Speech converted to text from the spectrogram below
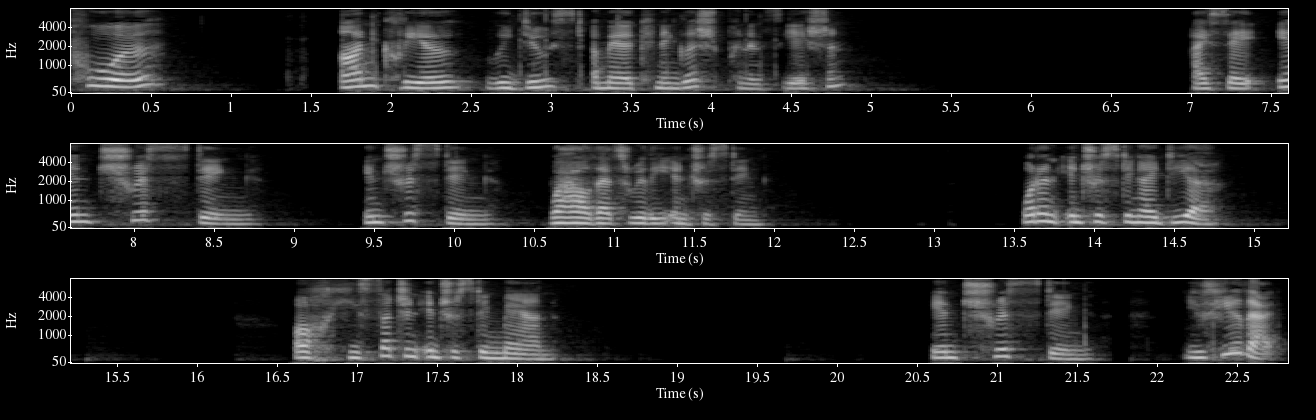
poor unclear, reduced American English pronunciation. I say interesting, interesting. Wow, that's really interesting. What an interesting idea. Oh, he's such an interesting man. Interesting. You hear that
